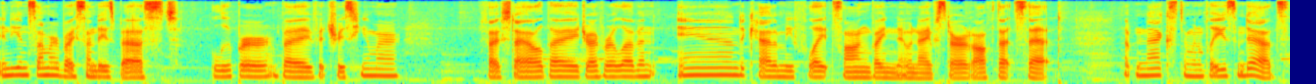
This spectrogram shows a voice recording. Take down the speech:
Indian Summer by Sunday's Best, Looper by Vitreous Humor, Five Style by Driver 11, and Academy Flight Song by No Knife started off that set. Up next, I'm going to play you some dads.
